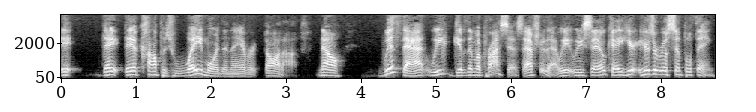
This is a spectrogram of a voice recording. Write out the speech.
it they they accomplish way more than they ever thought of. Now, with that, we give them a process. After that, we we say, okay, here, here's a real simple thing.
